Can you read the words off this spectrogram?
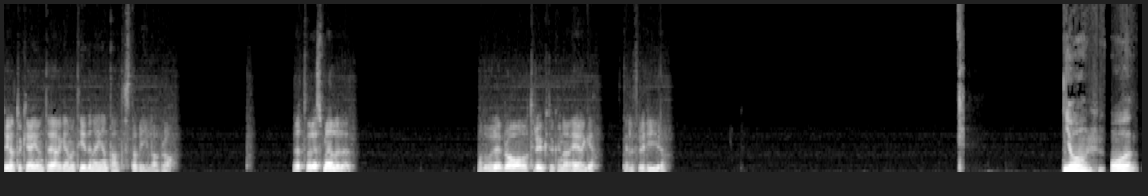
så är det helt okej okay att inte äga. Men tiderna är inte alltid stabila och bra. Rätt vad det smäller det. Och då är det bra och tryggt att kunna äga istället för att hyra. Ja, och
